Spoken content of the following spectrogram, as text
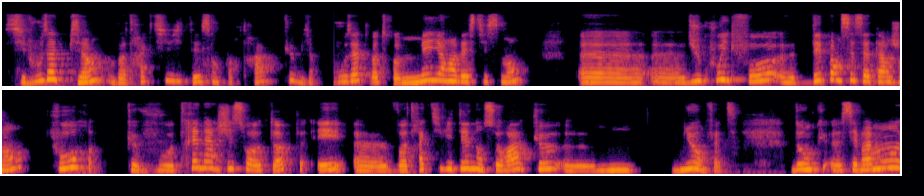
si vous êtes bien, votre activité s'en portera que bien. Vous êtes votre meilleur investissement. Euh, euh, du coup, il faut dépenser cet argent pour que votre énergie soit au top et votre activité n'en sera que mieux en fait. Donc c'est vraiment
